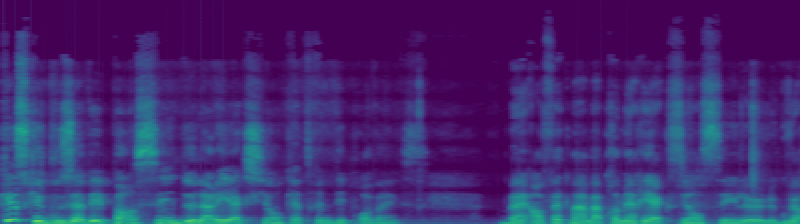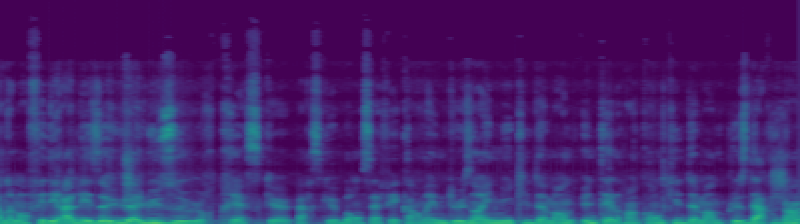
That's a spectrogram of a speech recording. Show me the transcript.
Qu'est-ce que vous avez pensé de la réaction, Catherine, des provinces? Ben, en fait, ma, première réaction, c'est le, le, gouvernement fédéral les a eus à l'usure presque, parce que, bon, ça fait quand même deux ans et demi qu'ils demandent une telle rencontre, qu'ils demandent plus d'argent.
